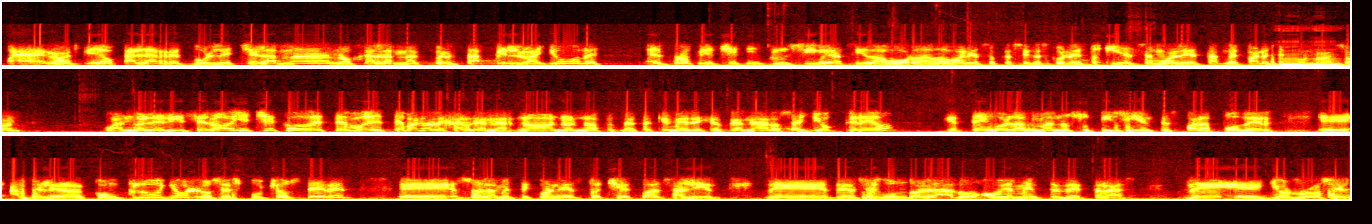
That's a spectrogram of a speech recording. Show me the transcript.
bueno, es que ojalá Red Bull le eche la mano, ojalá Max Verstappen lo ayude. El propio Checo inclusive ha sido abordado varias ocasiones con esto y él se molesta, me parece con razón, cuando le dicen, oye Checo, te, te van a dejar ganar. No, no, no, pues no es que me dejes ganar. O sea, yo creo que tengo las manos suficientes para poder eh, acelerar. Concluyo, los escucho a ustedes. Eh, solamente con esto, Checo al salir de, del segundo lado, obviamente detrás de eh, George Russell,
